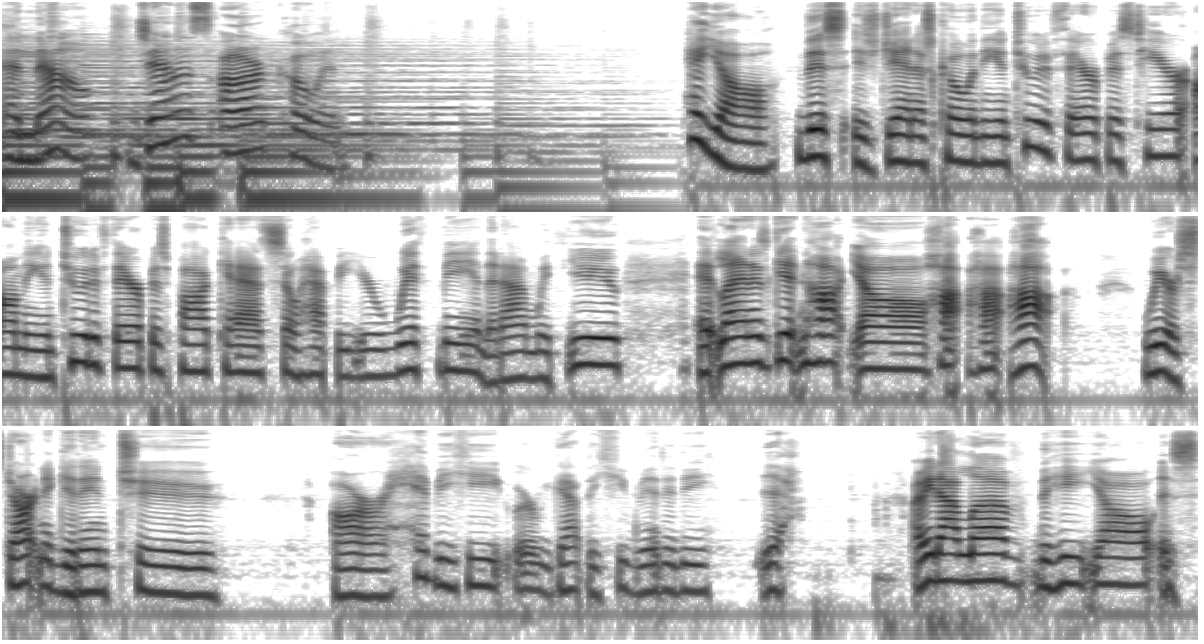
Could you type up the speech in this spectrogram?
And now, Janis R. Cohen. Hey, y'all. This is Janis Cohen, the intuitive therapist, here on the Intuitive Therapist podcast. So happy you're with me and that I'm with you. Atlanta's getting hot, y'all. Hot, hot, hot. We are starting to get into our heavy heat where we got the humidity. Yeah. I mean, I love the heat, y'all. It's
